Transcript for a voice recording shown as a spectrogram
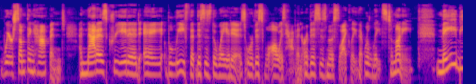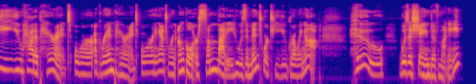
where something happened and that has created a belief that this is the way it is or this will always happen or this is most likely that relates to money. Maybe you had a parent or a grandparent or an aunt or an uncle or somebody who was a mentor to you growing up who was ashamed of money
